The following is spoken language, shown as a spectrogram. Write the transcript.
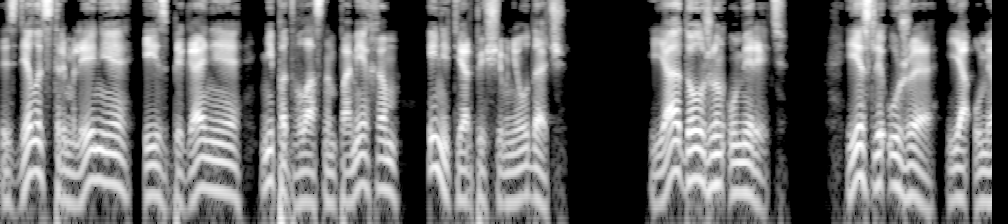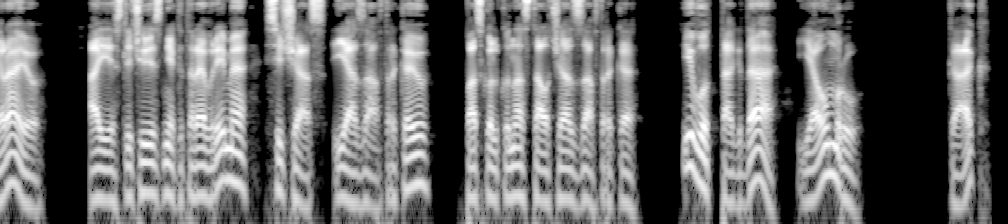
Сделать стремление и избегание неподвластным помехам и нетерпящим неудач. Я должен умереть. Если уже я умираю, а если через некоторое время, сейчас я завтракаю, поскольку настал час завтрака, и вот тогда я умру. Как?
